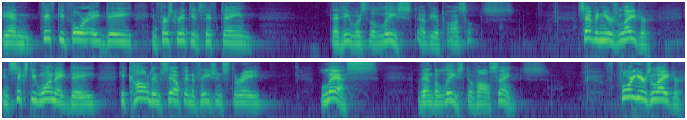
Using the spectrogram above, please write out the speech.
in 54 AD in 1 Corinthians 15 that he was the least of the apostles. Seven years later, in 61 AD, he called himself in Ephesians 3 less than the least of all saints. Four years later,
